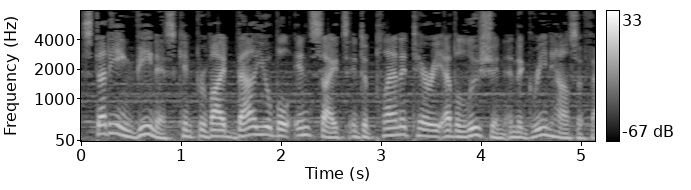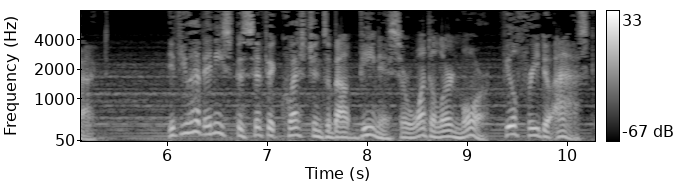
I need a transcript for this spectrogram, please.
studying Venus can provide valuable insights into planetary evolution and the greenhouse effect. If you have any specific questions about Venus or want to learn more, feel free to ask.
